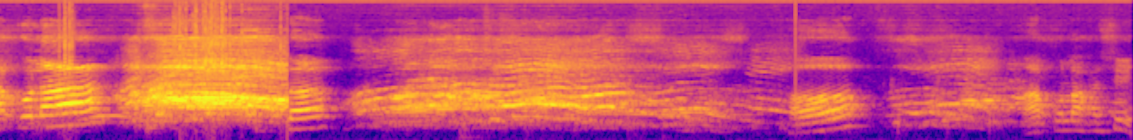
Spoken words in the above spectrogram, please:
अकोला. हो. अकोला हशे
